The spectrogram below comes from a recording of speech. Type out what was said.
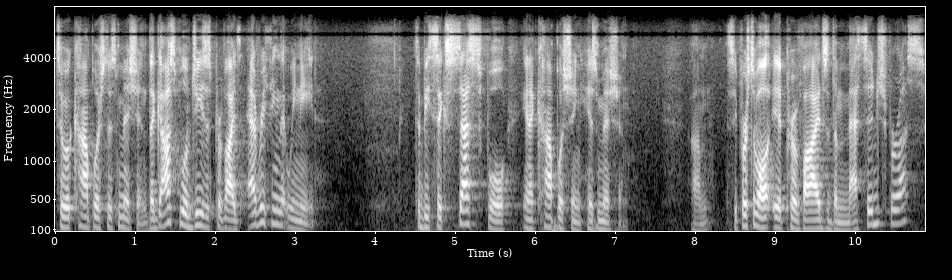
to accomplish this mission. The gospel of Jesus provides everything that we need to be successful in accomplishing his mission. Um, see, first of all, it provides the message for us.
